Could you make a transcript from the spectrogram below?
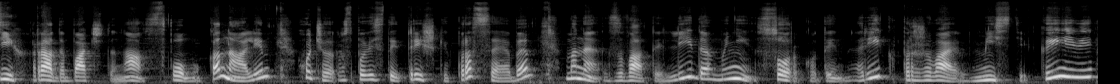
Всіх рада бачити на своєму каналі. Хочу розповісти трішки про себе. Мене звати Ліда, мені 41 рік, проживаю в місті Києві,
